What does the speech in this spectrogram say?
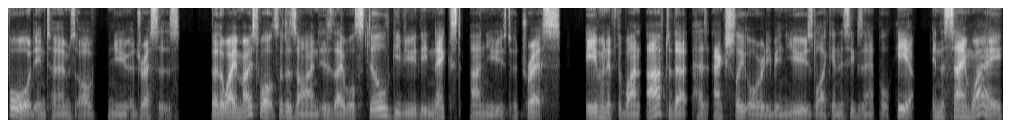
forward in terms of new addresses. So the way most wallets are designed is they will still give you the next unused address, even if the one after that has actually already been used, like in this example here. In the same way,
